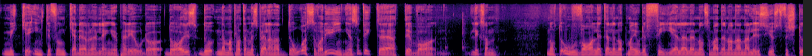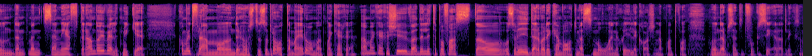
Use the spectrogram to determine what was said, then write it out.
mycket inte funkade över en längre period. Och då har ju, då, när man pratade med spelarna då så var det ju ingen som tyckte att det var liksom något ovanligt eller något man gjorde fel eller någon som hade någon analys just för stunden. Men sen i efterhand har ju väldigt mycket kommit fram och under hösten så pratar man ju då om att man kanske, ja, man kanske tjuvade lite på fasta och, och så vidare. Vad det kan vara, de här små energiläckagen, att man inte var hundraprocentigt fokuserad. Liksom.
